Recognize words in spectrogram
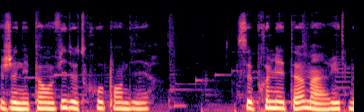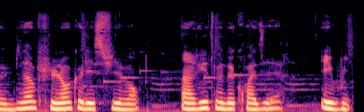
Je n'ai pas envie de trop en dire. Ce premier tome a un rythme bien plus lent que les suivants, un rythme de croisière. Et oui,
